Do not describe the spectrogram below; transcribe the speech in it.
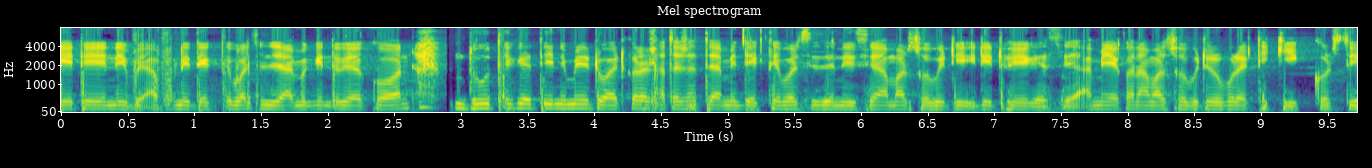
কেটে নিবে। আপনি দেখতে পাচ্ছেন যে আমি কিন্তু এখন দু থেকে তিন মিনিট ওয়েট করার সাথে সাথে আমি দেখতে পাচ্ছি যে নিচে আমার ছবিটি এডিট হয়ে গেছে। আমি এখন আমার ছবিটির উপর একটি ক্লিক করছি।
